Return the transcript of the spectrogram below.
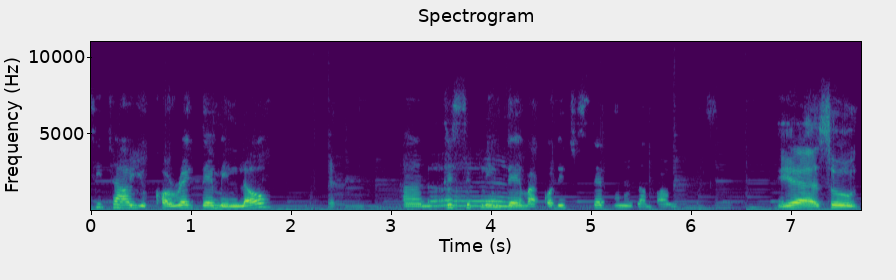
teach how you correct them in love and ah. discipline them according to set rules and boundaries. Yeah, so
